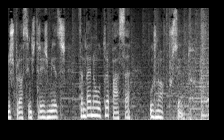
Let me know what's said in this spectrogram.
nos próximos três meses também não ultrapassa os 9%.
